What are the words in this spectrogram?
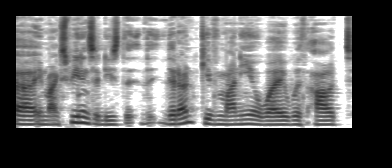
uh, in my experience at least, they, they don't give money away without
